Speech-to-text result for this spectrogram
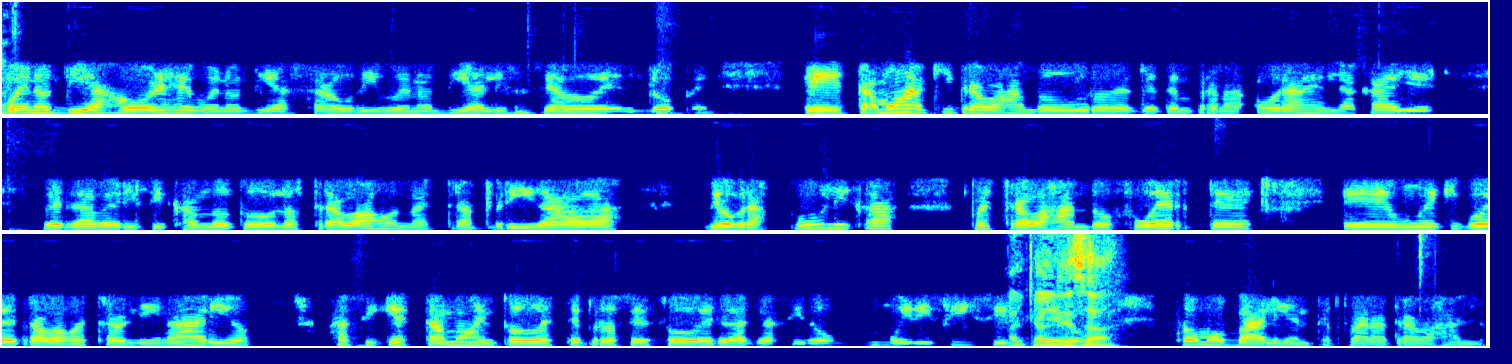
Buenos días, Jorge. Buenos días, Saudi. Buenos días, licenciado López. Eh, estamos aquí trabajando duro desde tempranas horas en la calle ¿verdad? Verificando todos los trabajos, nuestras brigadas de obras públicas, pues trabajando fuerte, eh, un equipo de trabajo extraordinario. Así que estamos en todo este proceso, ¿verdad? Que ha sido muy difícil. Alcaldesa. somos valientes para trabajarlo.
